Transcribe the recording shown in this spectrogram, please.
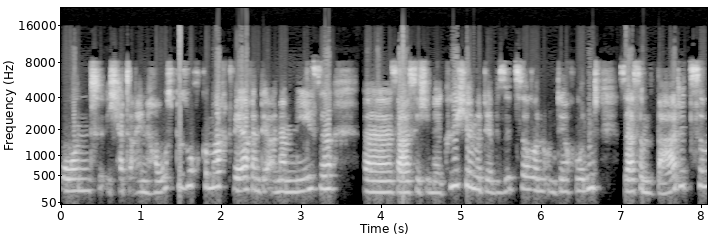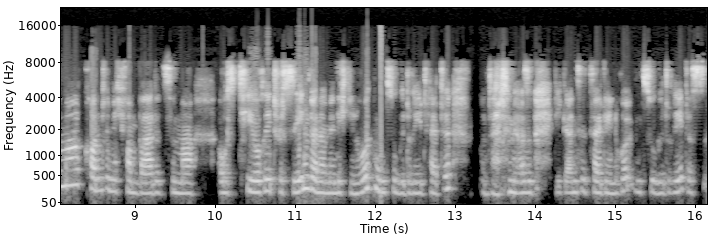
Und ich hatte einen Hausbesuch gemacht. Während der Anamnese äh, saß ich in der Küche mit der Besitzerin und der Hund saß im Badezimmer, konnte mich vom Badezimmer aus theoretisch sehen, wenn er mir nicht den Rücken zugedreht hätte. Und hatte mir also die ganze Zeit den Rücken zugedreht. Das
